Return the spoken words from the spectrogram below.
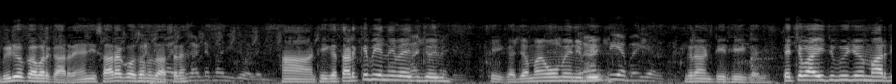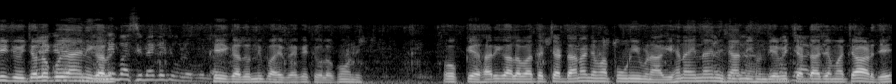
ਵੀਡੀਓ ਕਵਰ ਕਰ ਰਹੇ ਹਾਂ ਜੀ ਸਾਰਾ ਕੁਝ ਤੁਹਾਨੂੰ ਦੱਸ ਰਹੇ। ਹਾਂ ਠੀਕ ਹੈ। ਤੜਕੇ ਵੀ ਇੰਨੇ ਵਜੇ ਚੋਈ ਵੀ ਠੀਕ ਹੈ ਜਮਾ ਉਵੇਂ ਨਹੀਂ ਵੀ ਗਾਰੰਟੀ ਆ ਬਾਈ ਯਾਰ। ਗਾਰੰਟੀ ਠੀਕ ਹੈ ਜੀ। ਤੇ ਚਵਾਈ ਚ ਵੀ ਜਿਵੇਂ ਮਰਜ਼ੀ ਚੋਈ ਚਲੋ ਕੋਈ ਐ ਨਹੀਂ ਗੱਲ। ਨਹੀਂ ਪਾਸੇ ਬਹਿ ਕੇ ਚੋਲੋ ਕੋਲ ਠੀਕ ਹੈ ਦੋਨੀ ਪਾਸੇ ਬਹਿ ਕੇ ਚਲੋ ਭੌਂਦੀ ਓਕੇ ਸਾਰੀ ਗੱਲਬਾਤ ਤੇ ਚੱਡਾ ਨਾ ਜਮਾ ਪੂਣੀ ਬਣਾ ਗਈ ਹੈ ਨਾ ਇੰਨਾ ਹੀ ਨਿਸ਼ਾਨੀ ਹੁੰਦੀ ਹੈ ਵੀ ਚੱਡਾ ਜਮਾ ਝਾੜ ਜੇ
